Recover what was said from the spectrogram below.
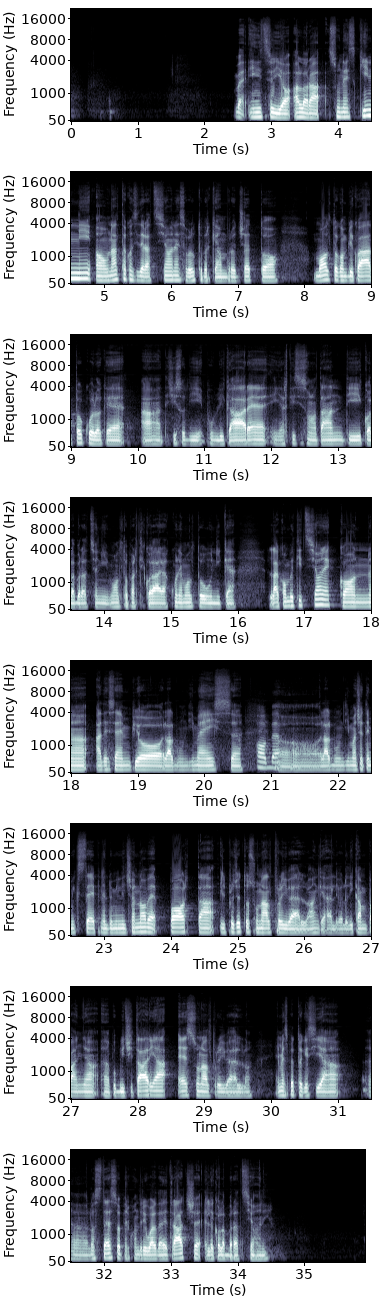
Beh, inizio io. Allora, su Night Skinny ho un'altra considerazione, soprattutto perché è un progetto molto complicato, quello che ha deciso di pubblicare, gli artisti sono tanti, collaborazioni molto particolari, alcune molto uniche la competizione con, ad esempio, l'album di Mace, Oh uh, l'album di Macete Mixtape nel 2019, porta il progetto su un altro livello, anche a livello di campagna uh, pubblicitaria, è su un altro livello. E mi aspetto che sia uh, lo stesso per quanto riguarda le tracce e le collaborazioni.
